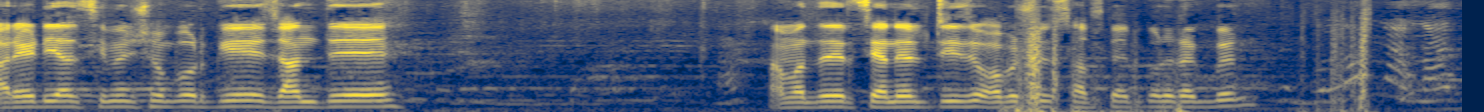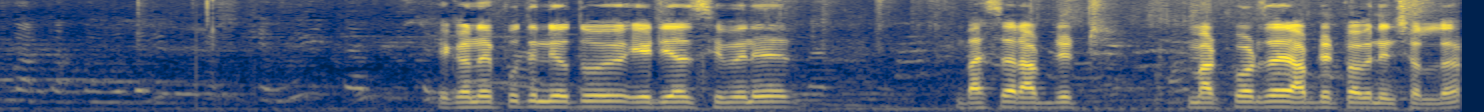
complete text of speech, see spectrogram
আর এডিয়াল সিমেন্ট সম্পর্কে জানতে আমাদের চ্যানেলটি অবশ্যই সাবস্ক্রাইব করে রাখবেন। এখানে প্রতিনিয়ত এডিয়াল সিমেন্টের বাচ্চার আপডেট মাঠ পর্যায়ে আপডেট পাবেন ইনশাল্লাহ।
